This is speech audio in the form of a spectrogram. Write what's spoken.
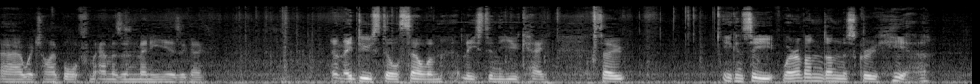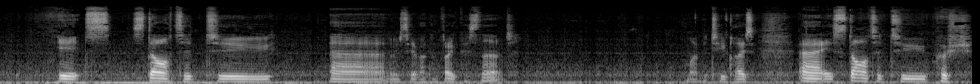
uh, which I bought from Amazon many years ago. And they do still sell them, at least in the UK. So you can see where I've undone the screw here, it's started to. Uh, let me see if I can focus that might be too close, uh, it started to push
